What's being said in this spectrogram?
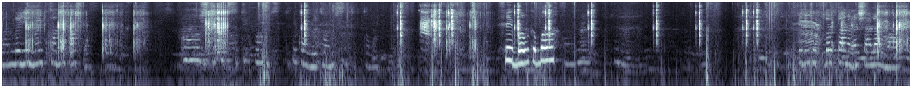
Bende 22 tane taş var. Aa, stick, stick var. Stick 11 tane stick. Tamam. Kabağı. Benim 44 tane meşalem var.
